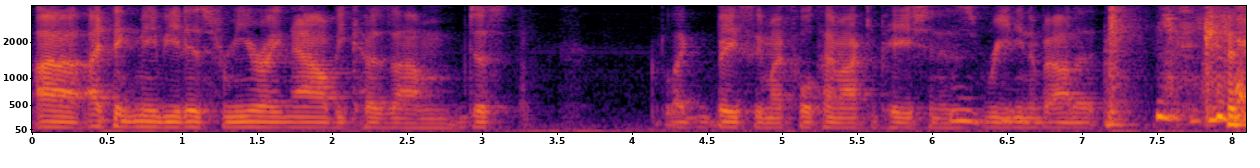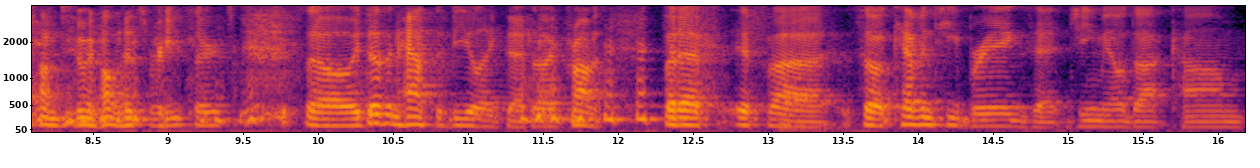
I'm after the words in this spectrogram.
uh, I think maybe it is for me right now because I'm just like basically my full time occupation is mm-hmm. reading about it because yes. I'm doing all this research. so it doesn't have to be like that, though, I promise. But if, if uh, so, Kevin T. Briggs at gmail.com.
